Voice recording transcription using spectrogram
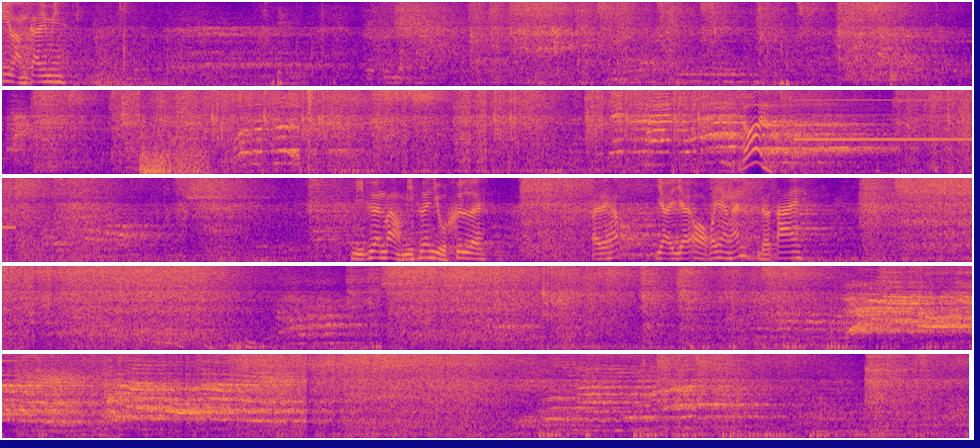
มีหลังไกลมีโดนมีเพื่อนเปล่า มีเพื่อนอยู่ขึ้นเลย ไปเลยครับ อย่าอย่าออกไปอย่างนั้น เดี๋ยวตาย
